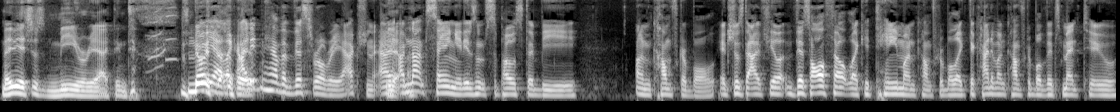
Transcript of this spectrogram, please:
Maybe it's just me reacting to. to no yeah like i didn't have a visceral reaction I, Yeah. i'm not saying it isn't supposed to be uncomfortable it's just i feel this all felt like a tame uncomfortable like the kind of uncomfortable that's meant to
